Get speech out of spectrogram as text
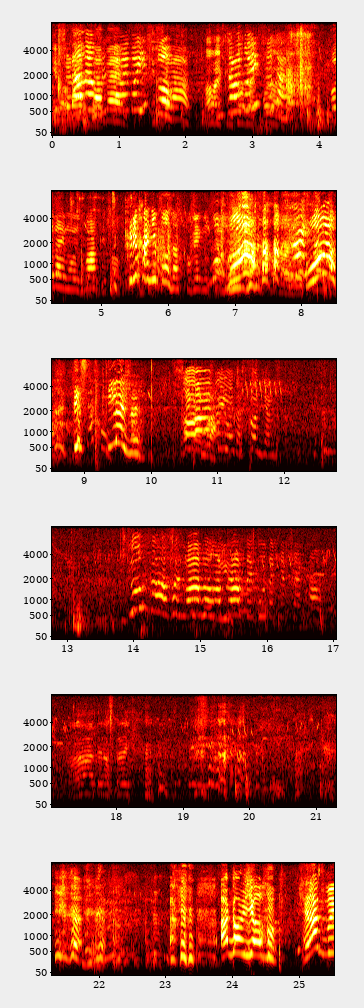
Jeszcze raz, Paweł! boisko! Dawaj, Całe boisko tak. Podaj mu, złapie to. Krycha nie poda. Pobiegnij tam. Ło! Ty skillerze! Skąd wiem? Dziurka! Paweł, naprawdę kurde się przepchał. A, teraz tak. A go wziął! Raz by!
